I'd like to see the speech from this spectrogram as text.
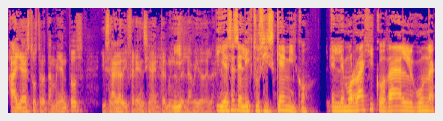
haya estos tratamientos y se haga diferencia en términos de la vida de la gente. Y ese es el ictus isquémico. ¿El hemorrágico da alguna,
